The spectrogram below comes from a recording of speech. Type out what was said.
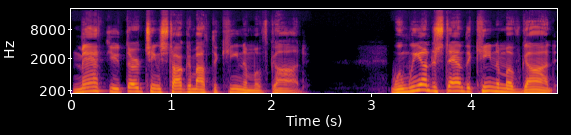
Matthew 13 is talking about the kingdom of God. When we understand the kingdom of God,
